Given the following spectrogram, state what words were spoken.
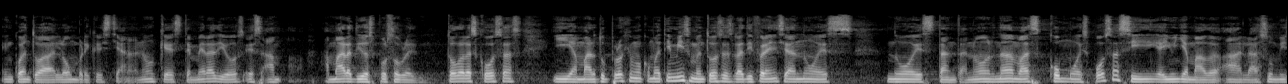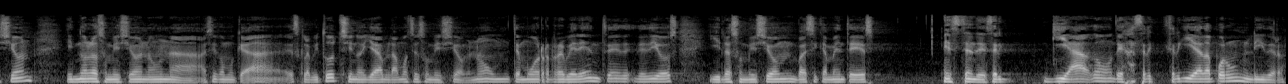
en cuanto al hombre cristiano, ¿no? Que es temer a Dios, es amar a Dios por sobre todas las cosas y amar a tu prójimo como a ti mismo. Entonces la diferencia no es no es tanta, ¿no? Nada más como esposa sí hay un llamado a la sumisión y no la sumisión a una, así como que a ah, esclavitud, sino ya hablamos de sumisión, ¿no? Un temor reverente de, Dios y la sumisión básicamente es este de ser guiado, deja ser, ser guiada por un líder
